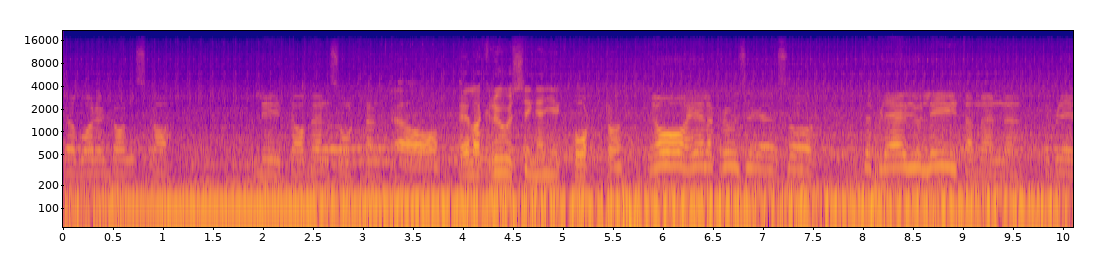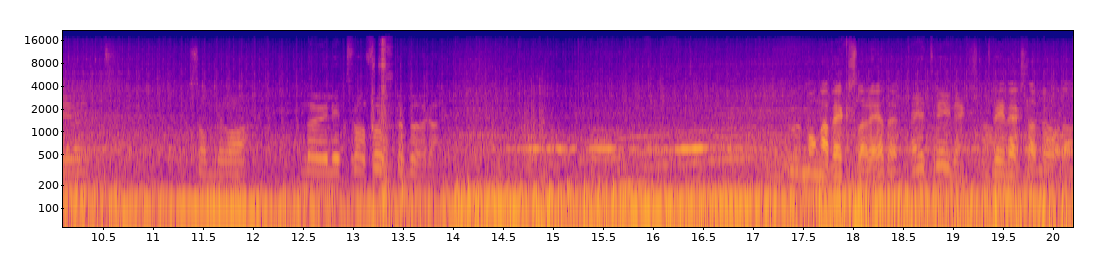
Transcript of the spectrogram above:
Det har varit ganska lite av den sorten. Ja, hela cruisingen gick bort. Och, Ja, hela cruisingen så det blev ju lite men eh, det blev ju inte som det var möjligt från första början. Hur många växlar är det? Det är tre växlar. Treväxlad låda.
